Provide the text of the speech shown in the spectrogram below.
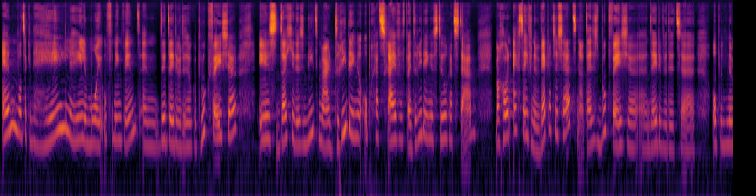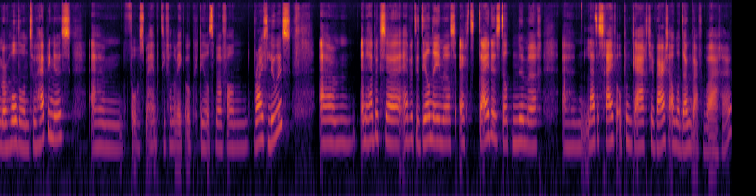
En wat ik een hele, hele mooie oefening vind, en dit deden we dus ook op boekfeestje, is dat je dus niet maar drie dingen op gaat schrijven of bij drie dingen stil gaat staan, maar gewoon echt even een wekkertje zet. Nou, tijdens het boekfeestje uh, deden we dit uh, op het nummer Hold On To Happiness. Um, volgens mij heb ik die van de week ook gedeeld, maar van Bryce Lewis. Um, en heb ik, ze, heb ik de deelnemers echt tijdens dat nummer um, laten schrijven op een kaartje waar ze allemaal dankbaar voor waren.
